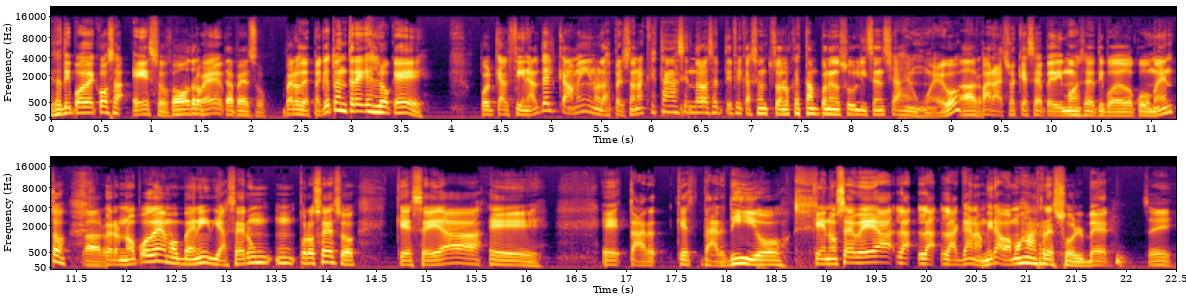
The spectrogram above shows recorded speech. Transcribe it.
ese tipo de cosas, eso. Son otros Pues, 20 pesos. Pero después que tú entregues lo que es, porque al final del camino, las personas que están haciendo la certificación son los que están poniendo sus licencias en juego. Claro. Para eso es que se pedimos ese tipo de documentos. Claro. Pero no podemos venir y hacer un, un proceso que sea eh, eh, tar- que es tardío, que no se vea la- la- las ganas. Mira, vamos a resolver. Sí.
